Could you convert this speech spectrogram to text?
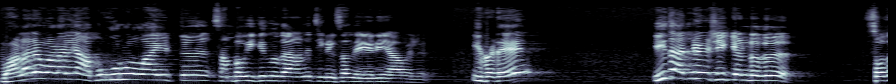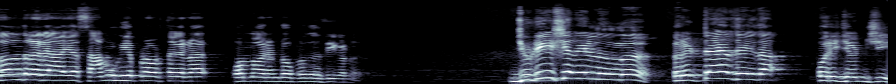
വളരെ വളരെ അപൂർവമായിട്ട് സംഭവിക്കുന്നതാണ് ചികിത്സ നേരെയാവൽ. ഇവിടെ ഇത് അന്വേഷിക്കേണ്ടത് സ്വതന്ത്രരായ സാമൂഹ്യ പ്രവർത്തകരുടെ ഒന്നോ രണ്ടോ പ്രതിനിധികൾ ജുഡീഷ്യറിയിൽ നിന്ന് റിട്ടയർ ചെയ്ത ഒരു ജഡ്ജി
